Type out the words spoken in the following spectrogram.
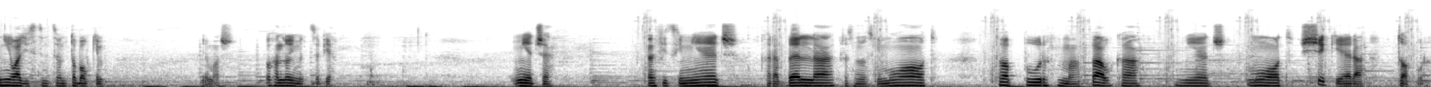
nie łazić z tym całym tobołkiem. Nie masz? Pohandlujmy cepie. Miecze. Elficki miecz Karabella Krasnoludzki młot Topór Mapałka Miecz Młot Siekiera Topór.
